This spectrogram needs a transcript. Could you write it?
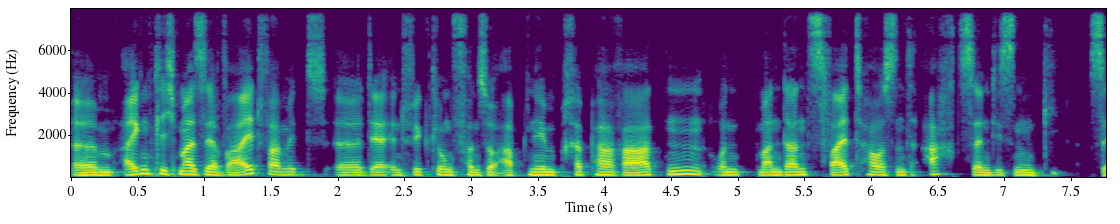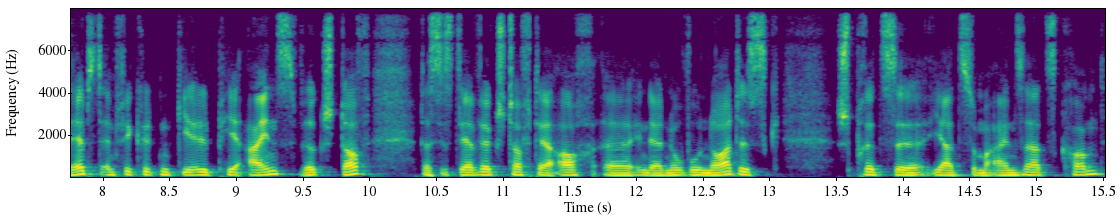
ähm, eigentlich mal sehr weit war mit äh, der Entwicklung von so Abnehmpräparaten und man dann 2018 diesen selbst entwickelten GLP-1-Wirkstoff, das ist der Wirkstoff, der auch äh, in der Novo Nordisk-Spritze ja zum Einsatz kommt,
